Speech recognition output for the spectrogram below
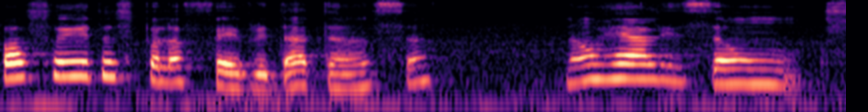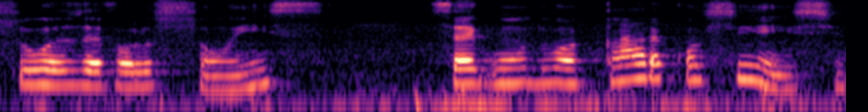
Possuídos pela febre da dança, não realizam suas evoluções segundo uma clara consciência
